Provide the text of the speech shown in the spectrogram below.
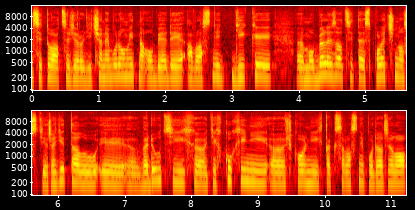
situace, že rodiče nebudou mít na obědy a vlastně díky eh, mobilizaci té společnosti, ředitelů i eh, vedoucích eh, těch kuchyní školních, tak se vlastně podařilo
